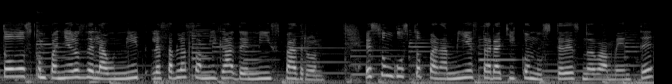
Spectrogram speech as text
todos compañeros de la UNIT, les habla su amiga Denise Padrón. Es un gusto para mí estar aquí con ustedes nuevamente.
